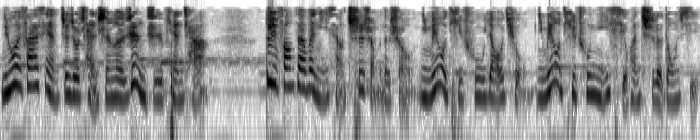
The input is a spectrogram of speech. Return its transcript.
你会发现这就产生了认知偏差。对方在问你想吃什么的时候，你没有提出要求，你没有提出你喜欢吃的东西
